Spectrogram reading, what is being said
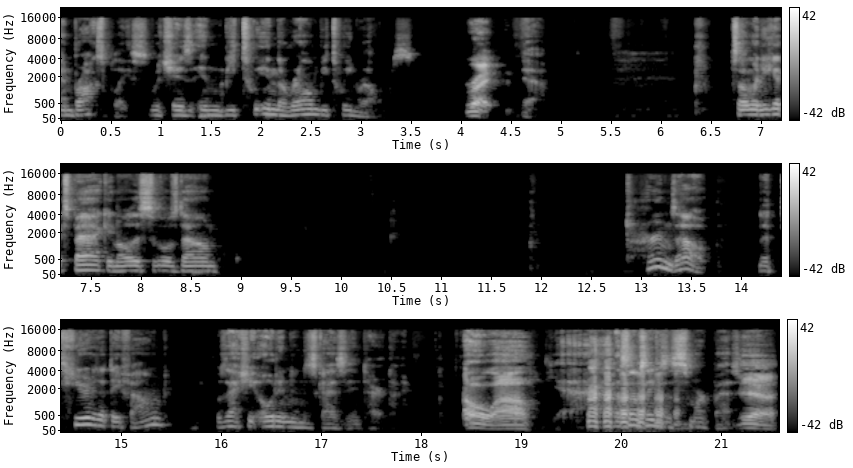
and Brock's place, which is in between in the realm between realms. Right. Yeah. So when he gets back and all this goes down, turns out the tear that they found was actually Odin in disguise the entire time. Oh wow. Yeah, that's what I'm saying. He's a smart bastard. Yeah.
